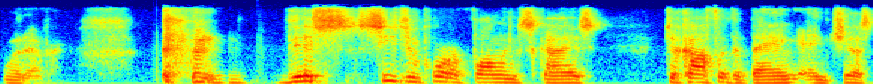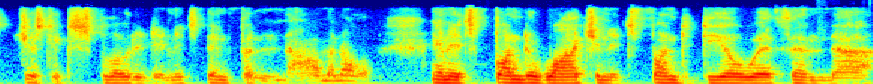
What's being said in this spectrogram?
whatever. This season four of falling skies took off with a bang and just just exploded and it's been phenomenal. And it's fun to watch and it's fun to deal with and uh,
